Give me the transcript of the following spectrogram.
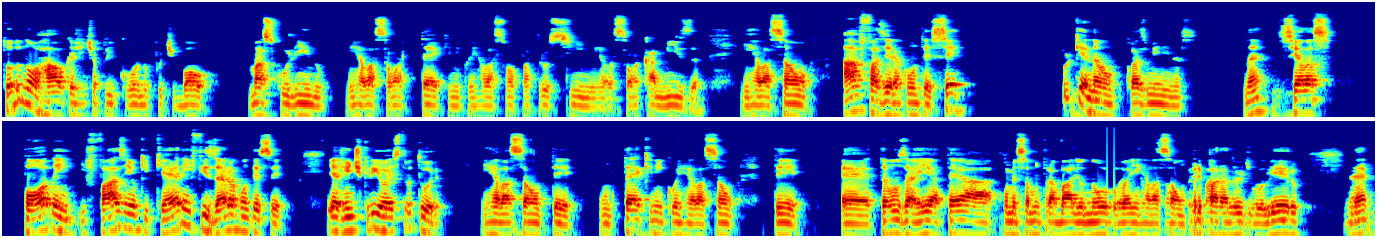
todo o know-how que a gente aplicou no futebol masculino em relação a técnico, em relação a patrocínio, em relação a camisa, em relação a fazer acontecer, por que não com as meninas? Né? Se elas podem e fazem o que querem e fizeram acontecer. E a gente criou a estrutura em relação a ter um técnico, em relação a ter É, estamos aí até a, começamos um trabalho novo aí em relação ao preparador de goleiro, né?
